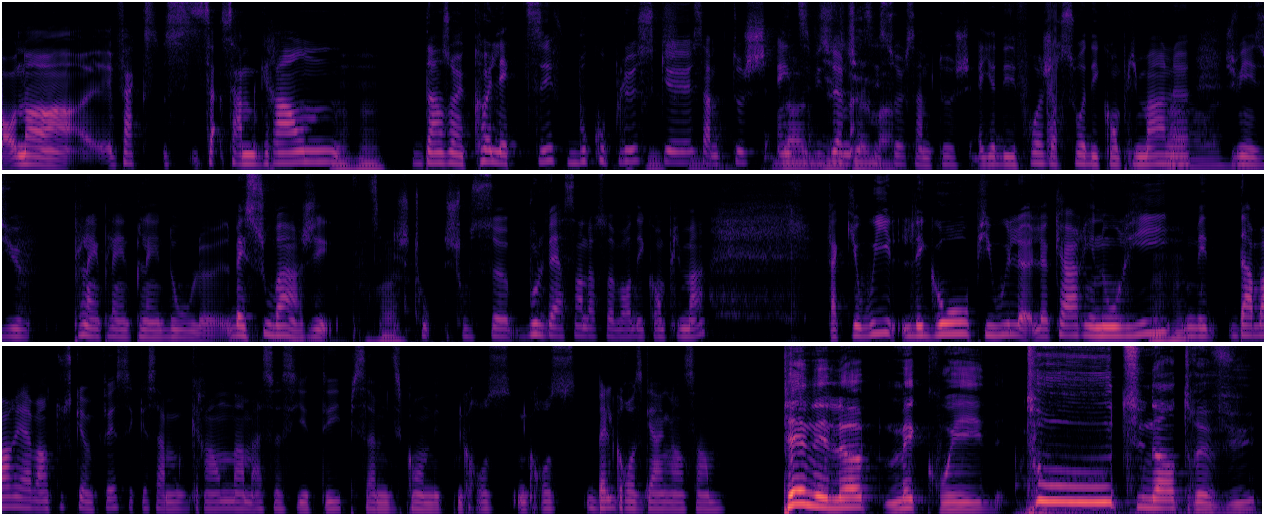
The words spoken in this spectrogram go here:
on a, fait ça, ça, me grande. Mm-hmm dans un collectif beaucoup plus que ça me touche individuellement. C'est sûr ça me touche. Il y a des fois, je reçois des compliments, là, je viens les yeux plein, plein, plein d'eau. Ben, souvent, j'ai, je, trouve, je trouve ça bouleversant de recevoir des compliments. Fait que oui, l'ego, puis oui, le, cœur est nourri, mm-hmm. mais d'abord et avant tout, ce que me fait, c'est que ça me grande dans ma société, puis ça me dit qu'on est une grosse, une grosse, belle grosse gang ensemble. Penelope McQuaid, toute une entrevue.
